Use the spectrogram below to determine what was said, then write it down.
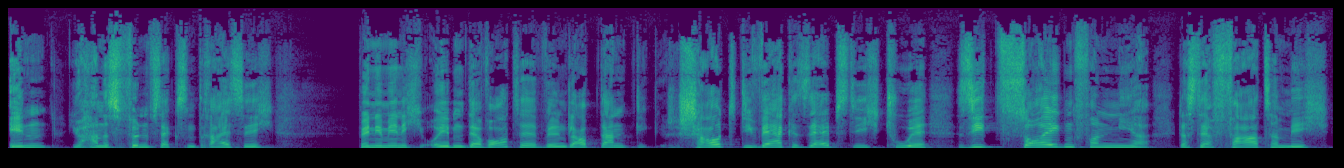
in Johannes 5, 36, wenn ihr mir nicht eben der Worte willen glaubt, dann schaut die Werke selbst, die ich tue, sie zeugen von mir, dass der Vater mich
